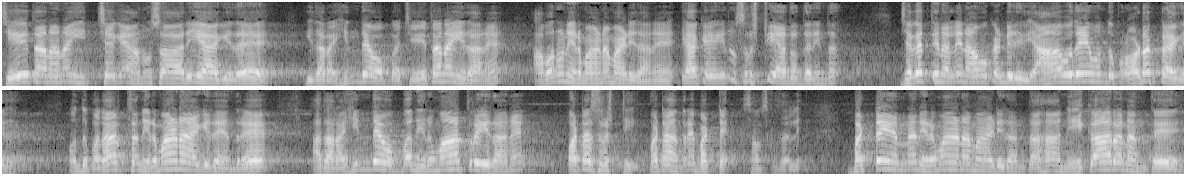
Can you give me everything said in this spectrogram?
ಚೇತನನ ಇಚ್ಛೆಗೆ ಅನುಸಾರಿಯಾಗಿದೆ ಇದರ ಹಿಂದೆ ಒಬ್ಬ ಚೇತನ ಇದ್ದಾನೆ, ಅವನು ನಿರ್ಮಾಣ ಮಾಡಿದ್ದಾನೆ. ಯಾಕೆ? ಇದು ಸೃಷ್ಟಿಯಾದದ್ದರಿಂದ. ಜಗತ್ತಿನಲ್ಲಿ ನಾವು ಕಂಡಿದ್ದೀವಿ, ಯಾವುದೇ ಒಂದು ಪ್ರಾಡಕ್ಟ್ ಆಗಿದೆ. ಒಂದು ಪದಾರ್ಥ ನಿರ್ಮಾಣ ಆಗಿದೆ ಅಂದರೆ ಅದರ ಹಿಂದೆ ಒಬ್ಬ ನಿರ್ಮಾತೃ ಇದ್ದಾನೆ, ಪಟ ಸೃಷ್ಟಿ. ಪಟ ಅಂದರೆ ಬಟ್ಟೆ ಸಂಸ್ಕೃತದಲ್ಲಿ. ಬಟ್ಟೆಯನ್ನು ನಿರ್ಮಾಣ ಮಾಡಿದಂತಹ ನೇಕಾರನಂತೆ,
